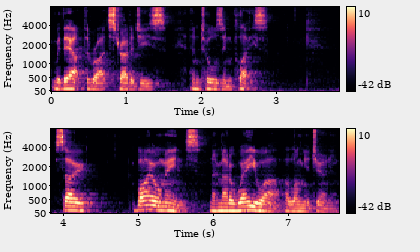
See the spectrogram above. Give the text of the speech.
without the right strategies and tools in place. So, by all means, no matter where you are along your journey,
